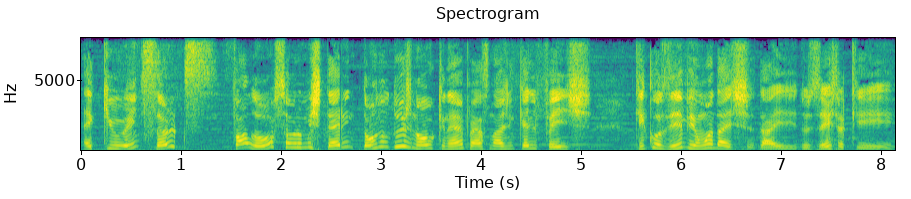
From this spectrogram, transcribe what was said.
é que o Andy Serkis falou sobre o mistério em torno do Snoke, né? O personagem que ele fez. Que inclusive uma das, das dos extras que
